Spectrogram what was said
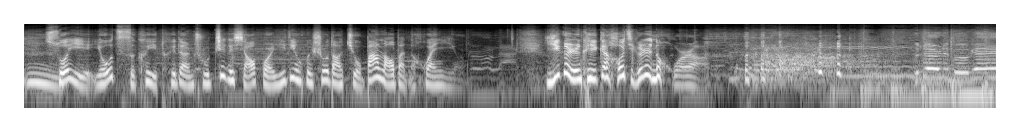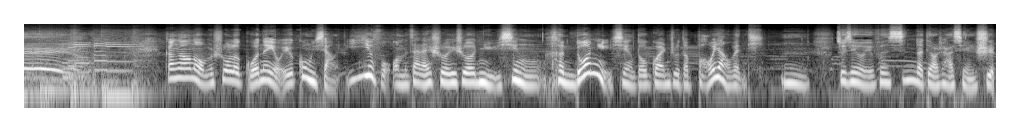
嗯所以由此可以推断出这个小伙儿一定会受到酒吧老板的欢迎。一个人可以干好几个人的活儿啊！刚刚呢，我们说了国内有一个共享衣服，我们再来说一说女性很多女性都关注的保养问题。嗯，最近有一份新的调查显示，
